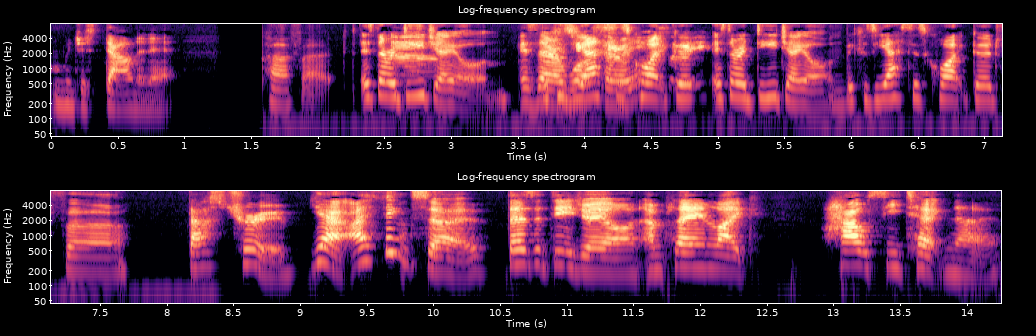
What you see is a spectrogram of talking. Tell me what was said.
we're just down in it. Perfect. Is there a DJ on? Is there a because what, yes sorry? is quite good. Is there a DJ on? Because yes is quite good for. That's true. Yeah, I think so. There's a DJ on and playing like housey techno,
